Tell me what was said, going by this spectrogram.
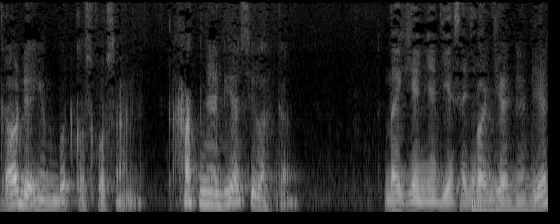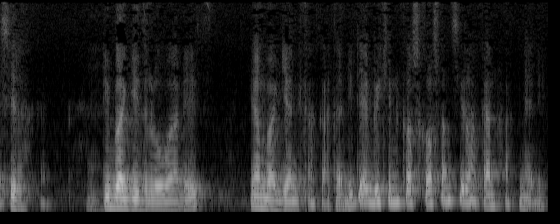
Kalau dia ingin membuat kos-kosan, haknya dia silahkan. Bagiannya dia saja. Bagiannya dia silahkan. Dibagi dulu waris, yang bagian kakak tadi dia bikin kos-kosan silahkan haknya dia.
